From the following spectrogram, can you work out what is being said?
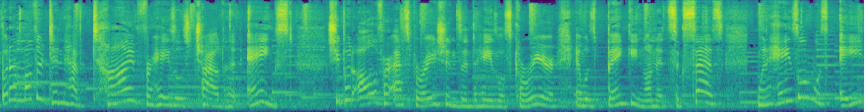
But her mother didn't have time for Hazel's childhood angst. She put all of her aspirations into Hazel's career and was banking on its success. When Hazel was eight,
